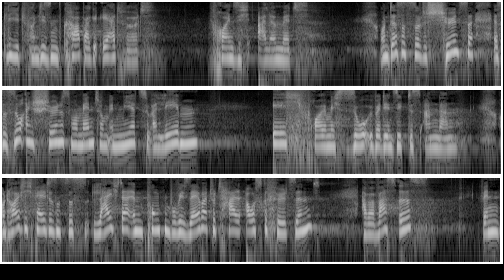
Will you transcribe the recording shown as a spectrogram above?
Glied von diesem Körper geehrt wird, freuen sich alle mit. Und das ist so das Schönste. Es ist so ein schönes Momentum in mir zu erleben. Ich freue mich so über den Sieg des anderen. Und häufig fällt es uns das leichter in Punkten, wo wir selber total ausgefüllt sind. Aber was ist, wenn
